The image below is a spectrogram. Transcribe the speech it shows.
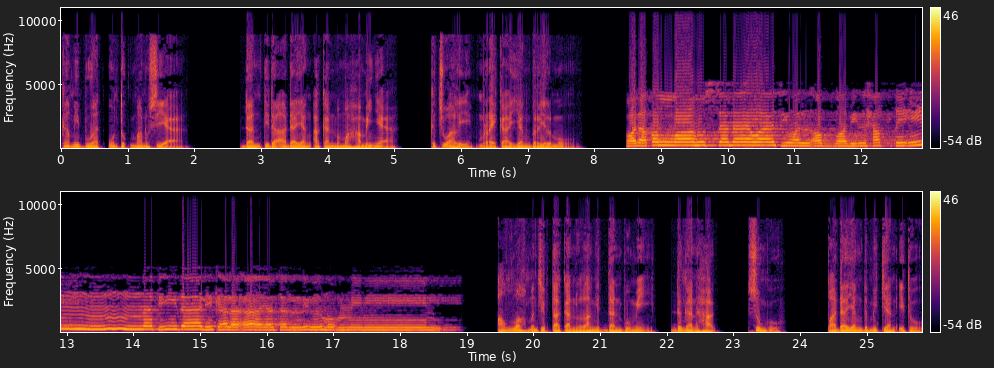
kami buat untuk manusia, dan tidak ada yang akan memahaminya kecuali mereka yang berilmu. خلق الله السماوات والأرض بالحق إن في ذلك لآية للمؤمنين Allah menciptakan langit dan bumi dengan hak. Sungguh, pada yang demikian itu,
